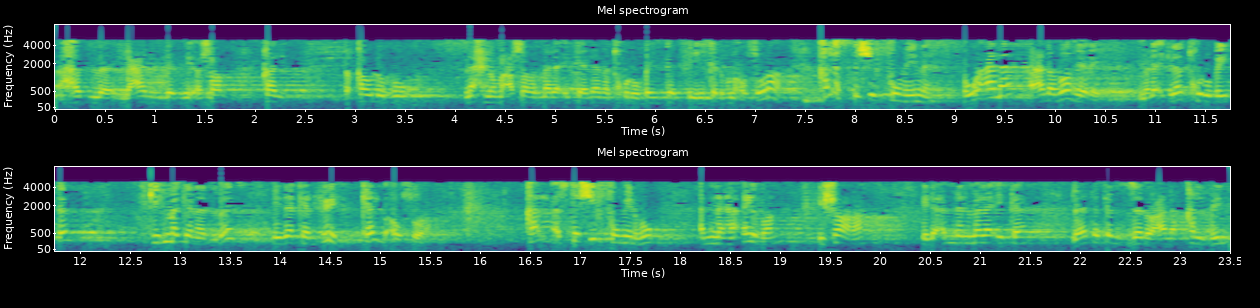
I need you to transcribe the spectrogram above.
هذا العالم الذي أشار قال قوله نحن معشر الملائكة لا ندخل بيتا فيه كلب أو صورة قال استشف منه. هو على على ظاهره. الملائكة لا تدخل بيتا كيف ما كان هذا البيت إذا كان فيه كلب أو صورة قال أستشف منه أنها أيضا إشارة إلى أن الملائكة لا تتنزل على قلب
